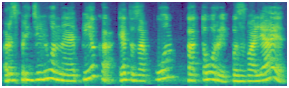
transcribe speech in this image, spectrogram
Распределенная опека – это закон, который позволяет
